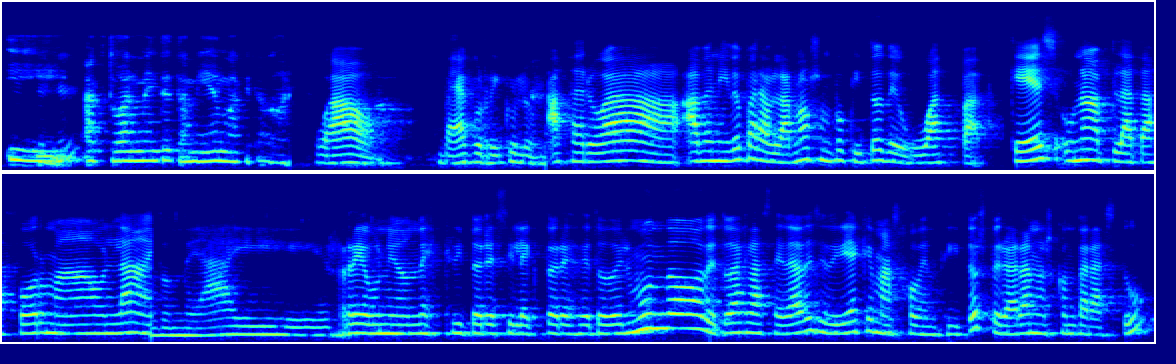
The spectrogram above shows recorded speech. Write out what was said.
y actualmente también maquetadora. ¡Wow! Vaya currículum. Azaroa ha venido para hablarnos un poquito de Wattpad, que es una plataforma online donde hay reunión de escritores y lectores de todo el mundo, de todas las edades, yo diría que más jovencitos, pero ahora nos contarás tú,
